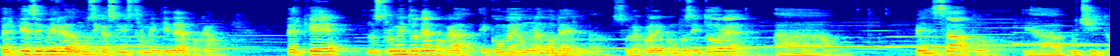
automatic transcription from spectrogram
Perché eseguire la musica sugli strumenti d'epoca? Perché lo strumento d'epoca è come una modella sulla quale il compositore ha pensato e ha cucito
